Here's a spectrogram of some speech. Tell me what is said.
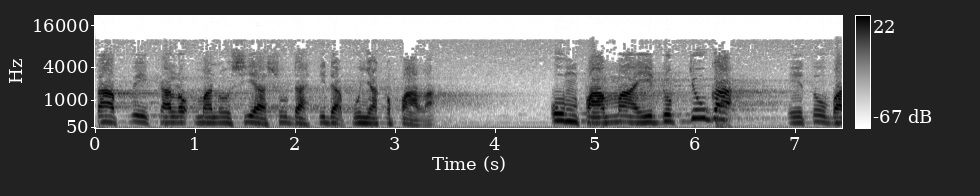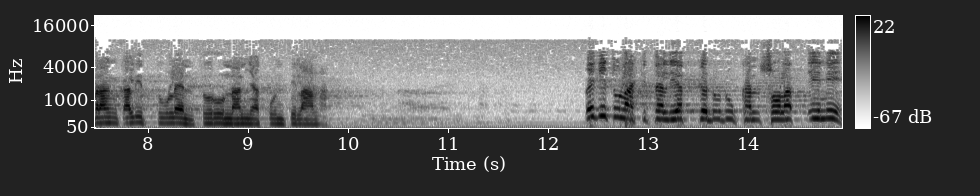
Tapi kalau manusia sudah tidak punya kepala, umpama hidup juga, itu barangkali tulen turunannya kuntilanak. Begitulah kita lihat kedudukan sholat ini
